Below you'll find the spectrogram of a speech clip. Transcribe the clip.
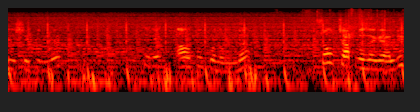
Aynı şekilde direkt altın konumunda. Sol çapraza geldik.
